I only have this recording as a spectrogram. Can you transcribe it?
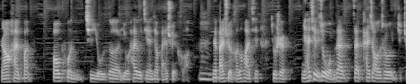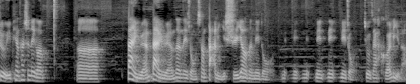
然后还包包括其实有一个有还有一个景点叫白水河，嗯那白水河的话，其实就是你还记得，就我们在在拍照的时候，就就有一片它是那个呃半圆半圆的那种像大理石一样的那种那那那那那那种就在河里的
